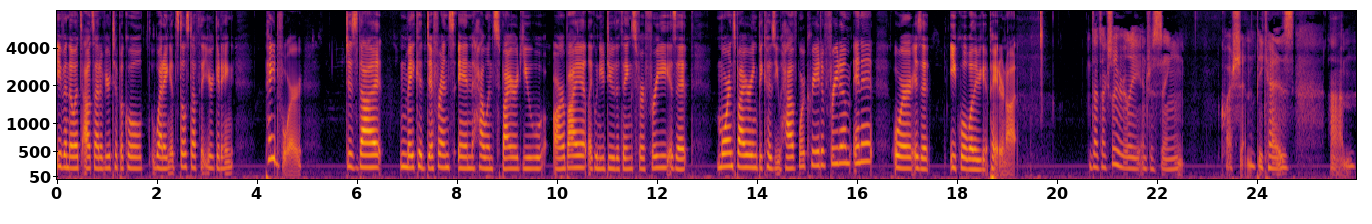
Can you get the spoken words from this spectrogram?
even though it's outside of your typical wedding, it's still stuff that you're getting paid for. Does that make a difference in how inspired you are by it? Like when you do the things for free, is it more inspiring because you have more creative freedom in it, or is it equal whether you get paid or not? That's actually a really interesting question because um,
